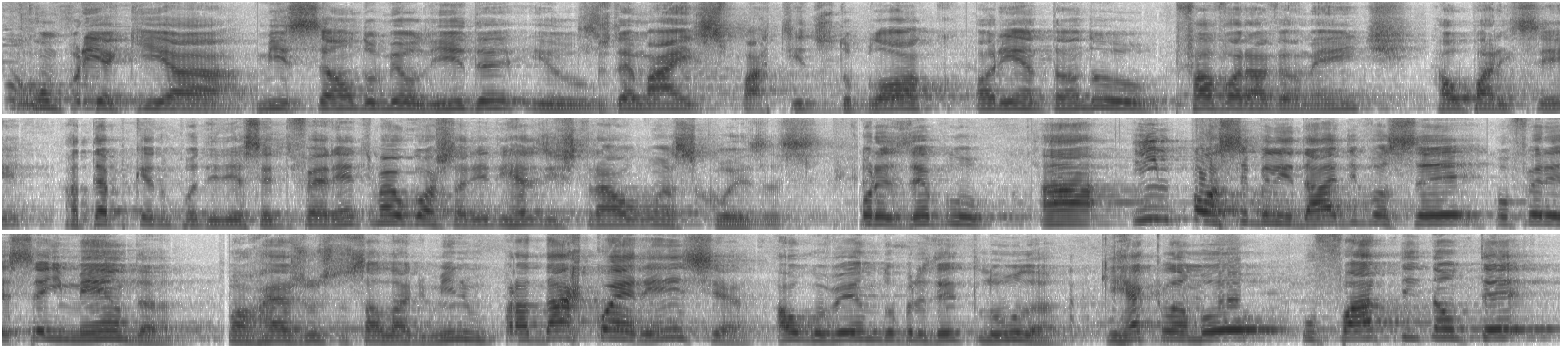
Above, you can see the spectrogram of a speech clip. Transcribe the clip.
Eu cumpri aqui a missão do meu líder e os demais partidos do bloco, orientando favoravelmente ao parecer, até porque não poderia ser diferente, mas eu gostaria de registrar algumas coisas. Por exemplo, a impossibilidade de você oferecer emenda ao reajuste do salário mínimo para dar coerência ao governo do presidente Lula, que reclamou o fato de não ter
